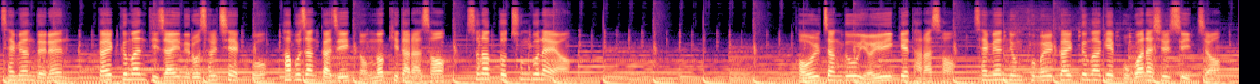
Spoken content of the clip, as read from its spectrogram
세면대는 깔끔한 디자인으로 설치했고 하부장까지 넉넉히 달아서 수납도 충분해요. 거울장도 여유 있게 달아서 세면용품을 깔끔하게 보관하실 수 있죠.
